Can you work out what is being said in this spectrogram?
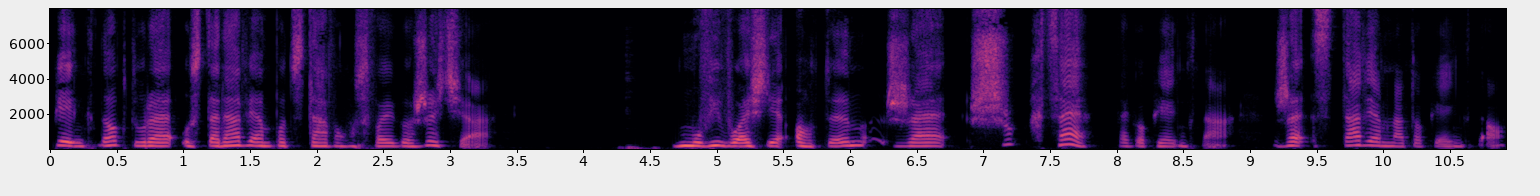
piękno, które ustanawiam podstawą swojego życia. Mówi właśnie o tym, że chcę tego piękna, że stawiam na to piękno,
